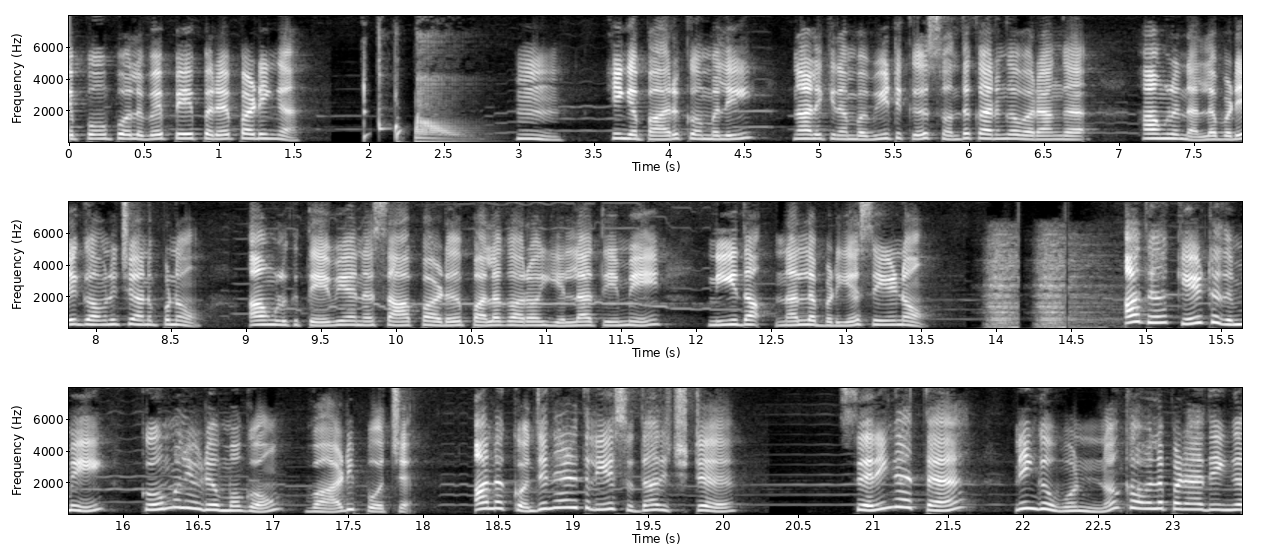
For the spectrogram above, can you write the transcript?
எப்பவும் போலவே பேப்பரை படிங்க. ம் இங்க பாரு கோமலி நாளைக்கு நம்ம வீட்டுக்கு சொந்தக்காரங்க வராங்க. அவங்கள நல்லபடியாக கவனிச்சு அனுப்பணும். அவங்களுக்கு தேவையான சாப்பாடு பலகாரம் எல்லாத்தையுமே நீ தான் நல்லபடியாக செய்யணும். அதை கேட்டதுமே கோமலியோட முகம் வாடி போச்சு. ஆனால் கொஞ்ச நேரத்திலேயே சுதாரிச்சுட்டு சரிங்க அத்தை நீங்கள் ஒன்றும் கவலைப்படாதீங்க.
